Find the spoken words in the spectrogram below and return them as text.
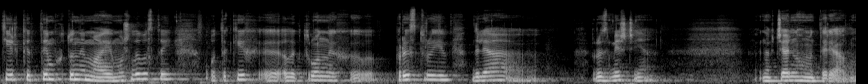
тільки тим, хто не має можливостей отаких е, електронних е, пристроїв для розміщення навчального матеріалу.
